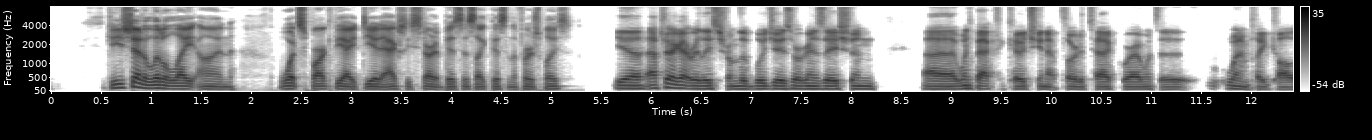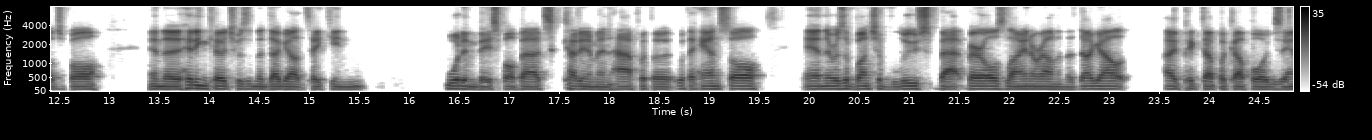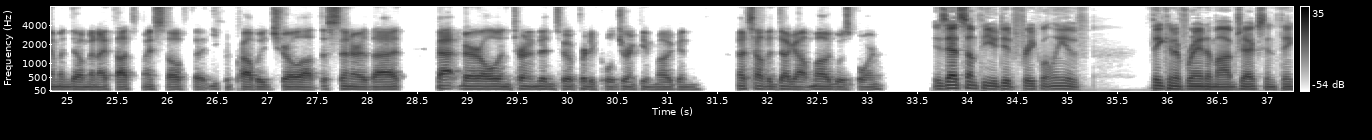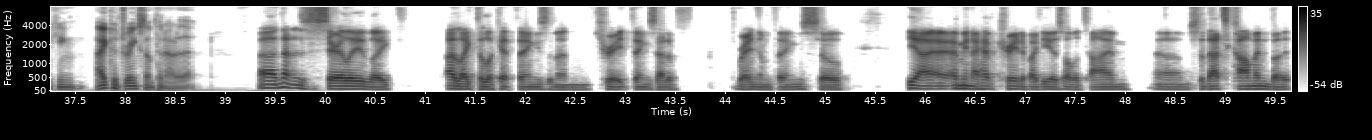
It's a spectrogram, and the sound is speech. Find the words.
Can you shed a little light on what sparked the idea to actually start a business like this in the first place? Yeah, after I got released from the Blue Jays organization, uh, I went back to coaching at Florida Tech, where I went to went and played college ball. And the hitting coach was in the dugout taking wooden baseball bats, cutting them in half with a with a handsaw. And there was a bunch of loose bat barrels lying around in the dugout. I picked up a couple, examined them, and I thought to myself that you could probably drill out the center of that bat barrel and turn it into a pretty cool drinking mug. And that's how the dugout mug was born. Is that something you did frequently of thinking of random objects and thinking, I could drink something out of that? Uh, not necessarily. Like, I like to look at things and then create things out of random things. So, yeah, I, I mean, I have creative ideas all the time. Um, so that's common, but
